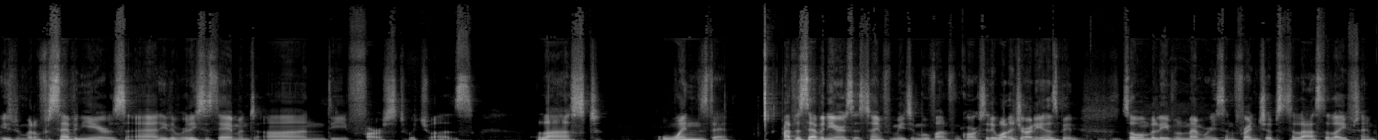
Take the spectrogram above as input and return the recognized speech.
He's been with him for seven years, and he released a statement on the first, which was last Wednesday. After seven years, it's time for me to move on from Cork City. What a journey it has been. So unbelievable memories and friendships to last a lifetime.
